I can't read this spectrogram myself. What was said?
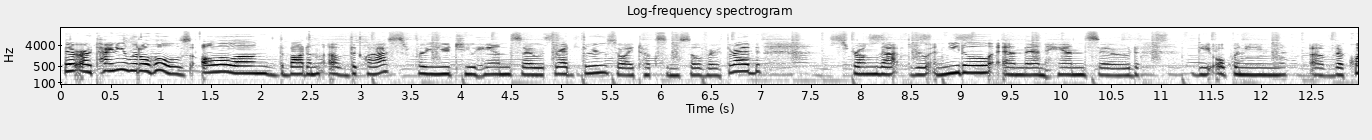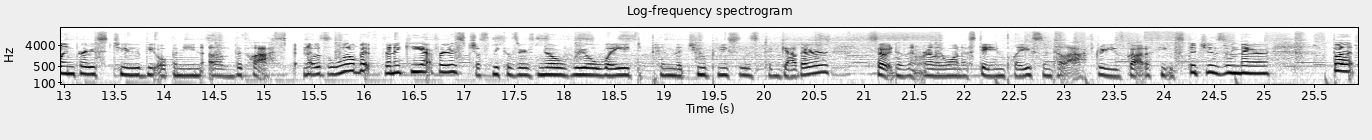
There are tiny little holes all along the bottom of the clasp for you to hand sew thread through, so I took some silver thread, strung that through a needle, and then hand sewed the opening of the coin purse to the opening of the clasp. And it was a little bit finicky at first just because there's no real way to pin the two pieces together, so it doesn't really want to stay in place until after you've got a few stitches in there. But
